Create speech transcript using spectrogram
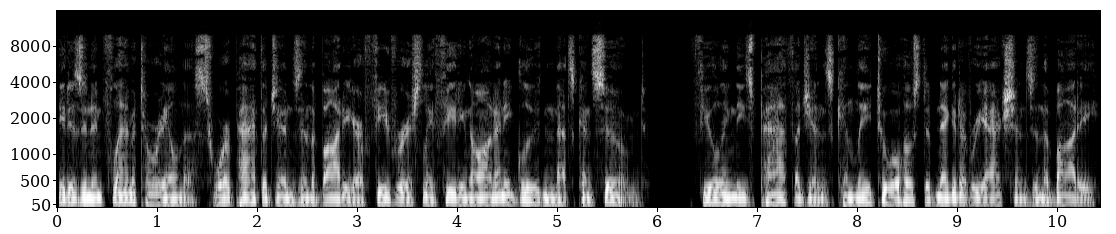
It is an inflammatory illness where pathogens in the body are feverishly feeding on any gluten that's consumed. Fueling these pathogens can lead to a host of negative reactions in the body,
